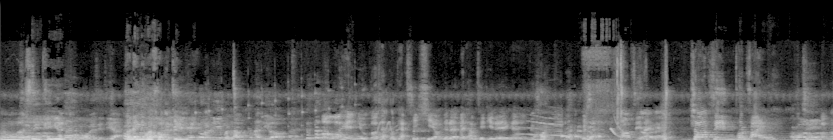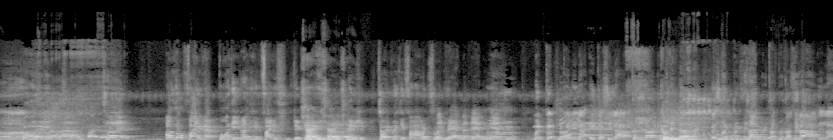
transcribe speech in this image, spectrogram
อ๋อซีจีรู้ว่าเป็นซีจีอะตอนแรกนึกว่าของจริงเทคโนโลยีมันล้ำขนาดนี้แล้วอ๋อก็เห็นอยู่ก็ใส่คอนแทคสีเขียวจะได้ไปทำซีจีได้ง่ายไม่ใช่ชอบสีไหนกันชอบซีนพ่นไฟจริงอ่าเออใช่ใช่ เอาตัวไฟแบบปกติเราจะเห็นไฟดึกๆใช่ใช่ใช่ชอบเป็นไฟสีฟ้ามันสวยมันแรงกับแดงเอไงอเหมือนก็กอริลลาเอ้ยกอซิลล่าก็ซิล่าโคเดล่ามันมันใช่เหมือนกันเหมือนกอซิล่ากอซิลล่า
